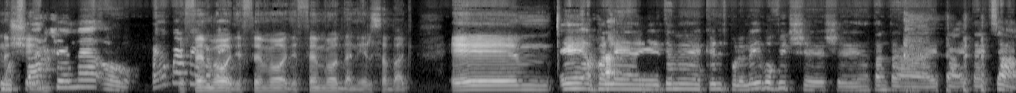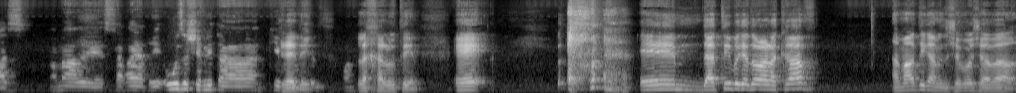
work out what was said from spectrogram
נשים. יפה מאוד, יפה מאוד, יפה מאוד דניאל סבג. אה, אה, אבל אה, אתן אה, קרדיט פה ללייבוביץ' שנתן את העצה אז. אמר אה, שרי הבריאות, הוא זה שהביא את הכיוון קרדיט. של נכון. לחלוטין. אה, אה, דעתי בגדול על הקרב, אמרתי גם את זה שבוע שעבר,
